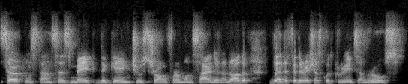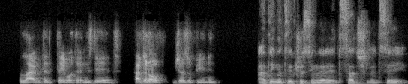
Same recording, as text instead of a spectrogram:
circumstances make the game too strong from one side or another, then the federations could create some rules like the table tennis did. I don't know, just opinion. I think it's interesting that it's such, let's say,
